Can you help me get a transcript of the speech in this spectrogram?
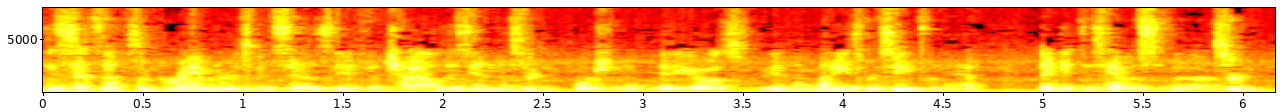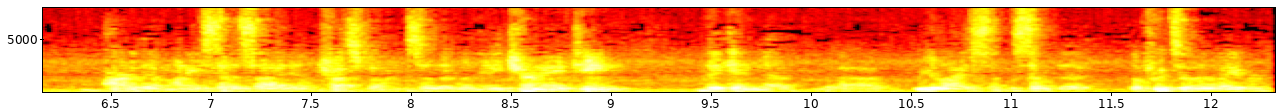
This sets up some parameters. It says if a child is in a certain portion of videos and the money is received from that, they get to have a, a certain part of that money set aside in a trust fund so that when they turn 18, they can uh, uh, realize some, some of the, the, fruits of their labor.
